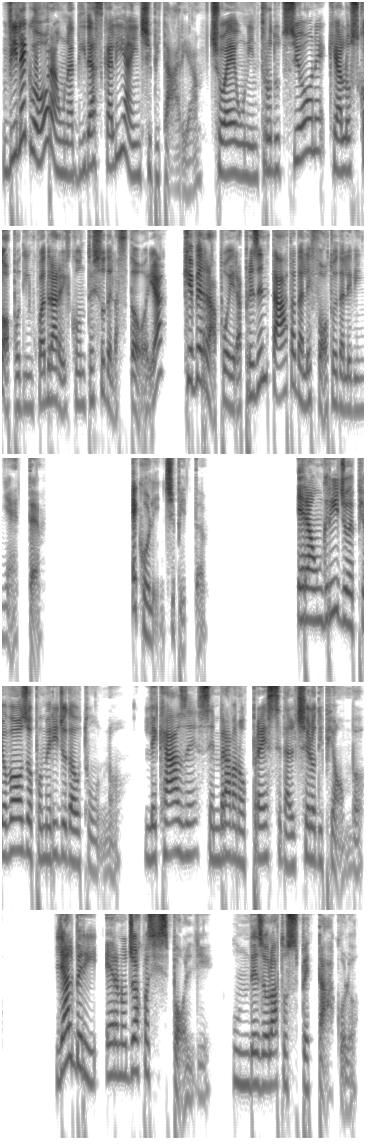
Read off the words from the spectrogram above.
Vi leggo ora una didascalia incipitaria, cioè un'introduzione che ha lo scopo di inquadrare il contesto della storia, che verrà poi rappresentata dalle foto e dalle vignette. Ecco l'incipit. Era un grigio e piovoso pomeriggio d'autunno. Le case sembravano oppresse dal cielo di piombo. Gli alberi erano già quasi spogli, un desolato spettacolo.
